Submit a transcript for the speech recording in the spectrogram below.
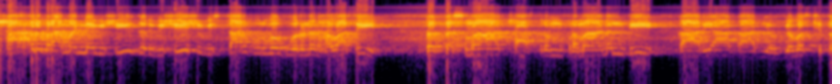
शास्त्र प्रामाण्याविषयी जर विशेष विस्तारपूर्वक वर्णन हवं असेल तस्मात शास्त्र प्रमाणंती कार्याकार्य व्यवस्थित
